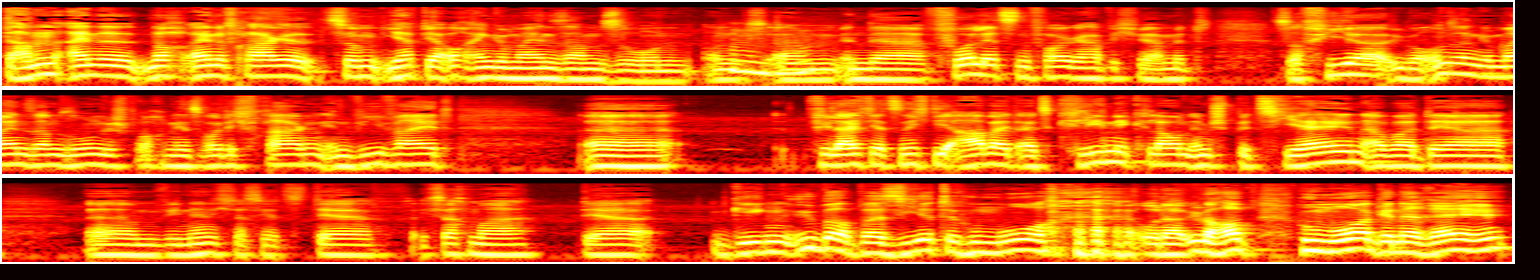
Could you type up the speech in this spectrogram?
dann eine, noch eine Frage zum, ihr habt ja auch einen gemeinsamen Sohn und mhm. ähm, in der vorletzten Folge habe ich ja mit Sophia über unseren gemeinsamen Sohn gesprochen. Jetzt wollte ich fragen, inwieweit äh, vielleicht jetzt nicht die Arbeit als Klinikclown im Speziellen, aber der, ähm, wie nenne ich das jetzt, der, ich sag mal, der gegenüberbasierte Humor oder überhaupt Humor generell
